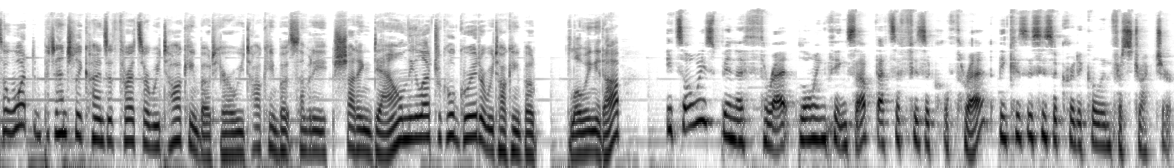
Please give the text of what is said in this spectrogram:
So, what potentially kinds of threats are we talking about here? Are we talking about somebody shutting down the electrical grid? Are we talking about blowing it up? It's always been a threat, blowing things up. That's a physical threat because this is a critical infrastructure.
